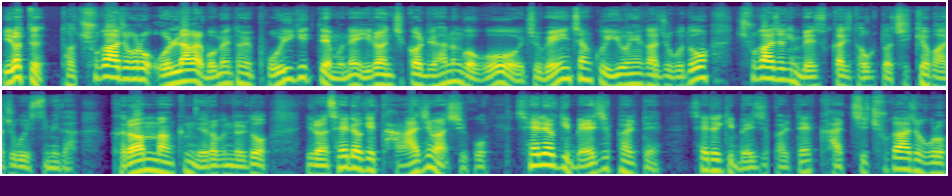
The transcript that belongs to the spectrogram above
이렇듯 더 추가적으로 올라갈 모멘텀이 보이기 때문에 이런 짓거리를 하는 거고 지금 외인 창구 이용해가지고도 추가적인 매수까지 더욱더 지켜봐주고 있습니다. 그런 만큼 여러분들도 이런 세력에 당하지 마시고 세력이 매집할 때 세력이 매집할 때 같이 추가적으로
